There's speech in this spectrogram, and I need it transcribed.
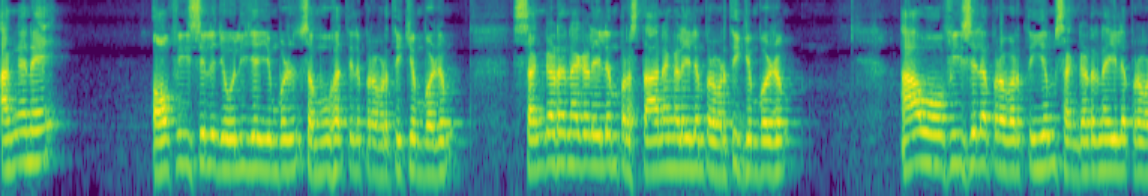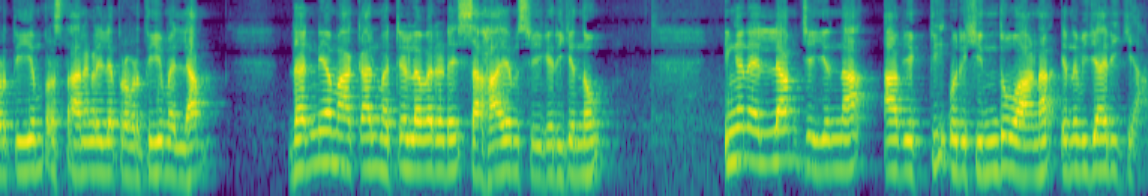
അങ്ങനെ ഓഫീസിൽ ജോലി ചെയ്യുമ്പോഴും സമൂഹത്തിൽ പ്രവർത്തിക്കുമ്പോഴും സംഘടനകളിലും പ്രസ്ഥാനങ്ങളിലും പ്രവർത്തിക്കുമ്പോഴും ആ ഓഫീസിലെ പ്രവൃത്തിയും സംഘടനയിലെ പ്രവൃത്തിയും പ്രസ്ഥാനങ്ങളിലെ പ്രവൃത്തിയുമെല്ലാം ധന്യമാക്കാൻ മറ്റുള്ളവരുടെ സഹായം സ്വീകരിക്കുന്നു. ഇങ്ങനെ എല്ലാം ചെയ്യുന്ന ആ വ്യക്തി ഒരു ഹിന്ദുവാണ് എന്ന് വിചാരിക്കുക.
